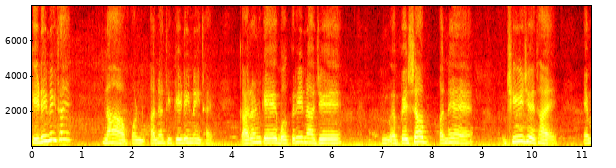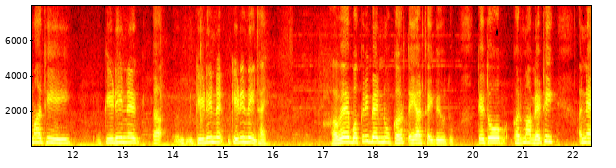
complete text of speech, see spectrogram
કીડી નહીં થાય? ના, પણ આનાથી કીડી નહીં થાય. કારણ કે બકરીના જે પેશાબ અને છી જે થાય, એમાંથી કીડીને કીડીને, કીડી નહીં થાય. હવે બકરીબેનનું ઘર તૈયાર થઈ ગયું હતું. તે તો ઘરમાં બેઠી અને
